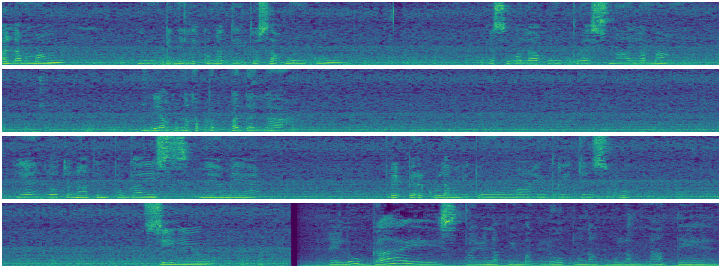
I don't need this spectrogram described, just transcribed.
alamang yung binili ko na dito sa Hong Kong kasi wala akong press na alamang hindi ako nakapagpadala ayan, luto natin to guys. Maya maya prepare ko lang itong mga ingredients ko. See you. Hello guys. Tayo na po yung magluto ng ulam natin.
